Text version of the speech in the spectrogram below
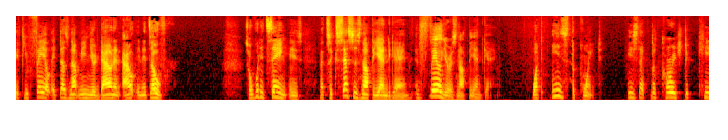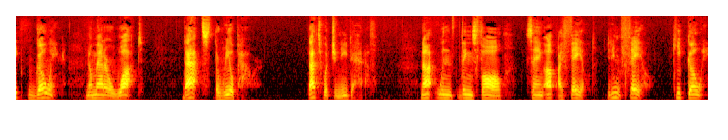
If you fail, it does not mean you're down and out and it's over. So, what it's saying is that success is not the end game and failure is not the end game. What is the point is that the courage to keep going no matter what. That's the real power. That's what you need to have. Not when things fall saying, Up, I failed. You didn't fail. Keep going.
